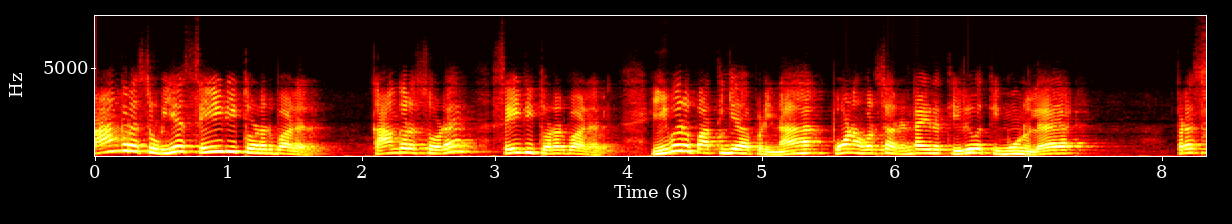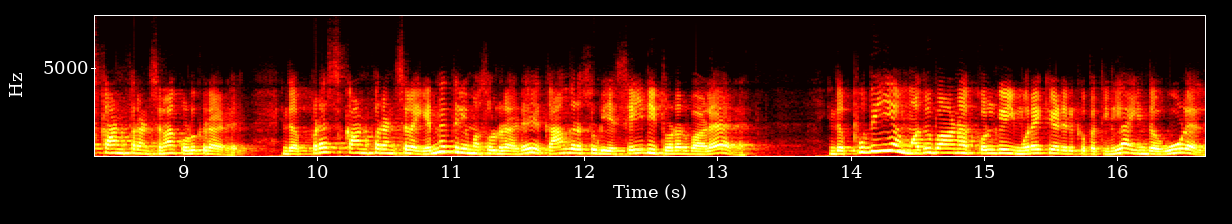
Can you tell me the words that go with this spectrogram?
காங்கிரஸுடைய செய்தி தொடர்பாளர். காங்கிரஸோட செய்தி தொடர்பாளர். இவர் பார்த்தீங்க அப்படின்னா போன வருஷம் ரெண்டாயிரத்தி இருபத்தி மூணில் ப்ரெஸ் கான்ஃபரன்ஸ்லாம் கொடுக்குறாரு. இந்த ப்ரெஸ் கான்ஃபரன்ஸில் என்ன தெரியுமா சொல்கிறாரு காங்கிரஸுடைய செய்தி தொடர்பாளர். இந்த புதிய மதுபான கொள்கை முறைகேடு இருக்குது பார்த்தீங்களா இந்த ஊழல்.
